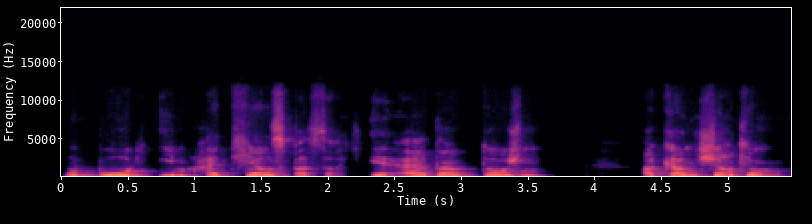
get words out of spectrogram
Но Бог им хотел спасать. И это должен окончательно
